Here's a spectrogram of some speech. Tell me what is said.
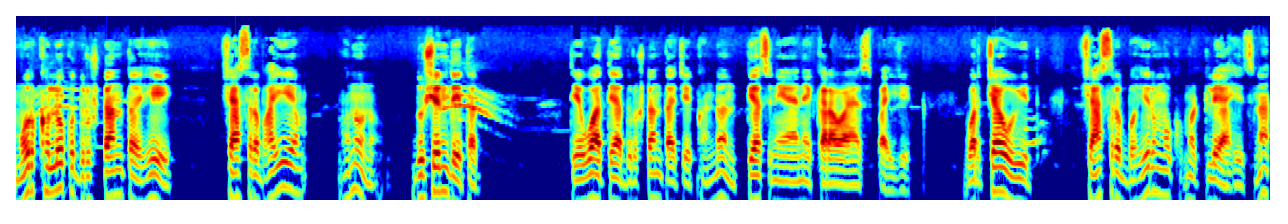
मूर्ख लोक दृष्टांत हे शास्त्रबाह्य म्हणून दूषण देतात. तेव्हा त्या दृष्टांताचे खंडन त्याच न्यायाने करावयास पाहिजे. वरच्या ओवीत शास्त्र बहिर्मुख म्हटले आहेच ना?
